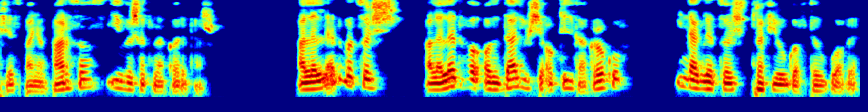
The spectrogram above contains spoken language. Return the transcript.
się z panią Parsons i wyszedł na korytarz. Ale ledwo coś, ale ledwo oddalił się o kilka kroków i nagle coś trafiło go w tył głowy.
